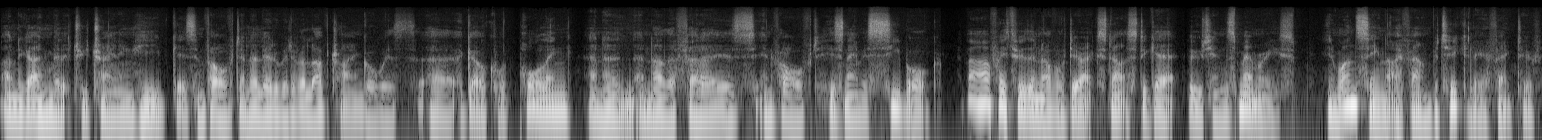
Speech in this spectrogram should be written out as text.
undergoing military training, he gets involved in a little bit of a love triangle with uh, a girl called Pauling, and an, another fella is involved. His name is Seaborg. About halfway through the novel, Dirac starts to get Boutin's memories. In one scene that I found particularly effective,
